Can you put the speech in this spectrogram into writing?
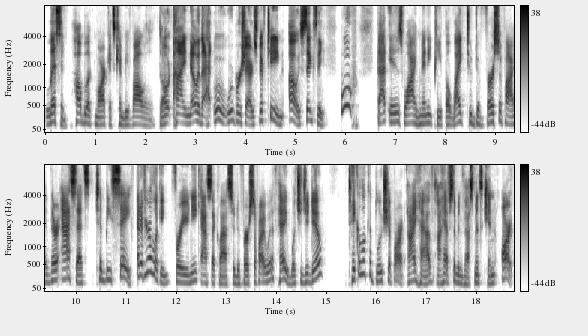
Listen, public markets can be volatile. Don't I know that? Ooh, Uber shares 15. Oh, 60. Woo. That is why many people like to diversify their assets to be safe. And if you're looking for a unique asset class to diversify with, hey, what should you do? Take a look at blue chip art. I have I have some investments in art,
